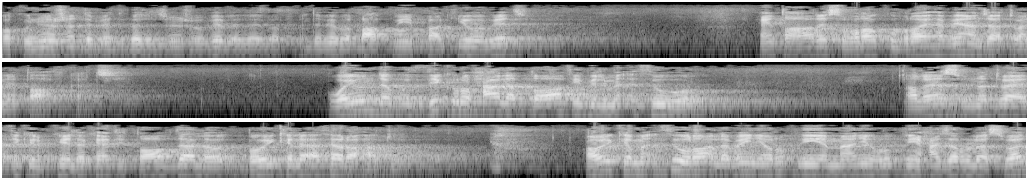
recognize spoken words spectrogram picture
وەکو نوێژە دەبێت بەدەستێنشەوە بێ دەبێت بە پاکووی پاکیەوە بێت. يعني طهارة صغرى وكبرى هەبێ ئەنجا توانێ طواف کات ويندب الذكر حال الطواف بالمأثور. الله سنة ذكر بكي لكاتي الطواف دا بويك لأثر هاتو أويك مأثورة لبين ركن يماني وركن حجر الأسود.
